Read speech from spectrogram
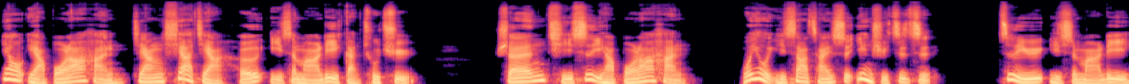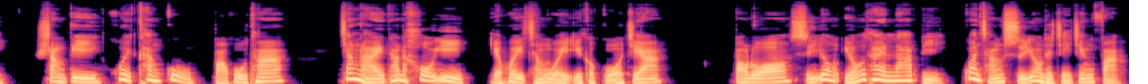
要亚伯拉罕将夏甲和以实玛利赶出去。神启示亚伯拉罕，唯有以撒才是应许之子。至于以实玛利，上帝会看顾保护他，将来他的后裔也会成为一个国家。保罗使用犹太拉比惯常使用的解经法，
